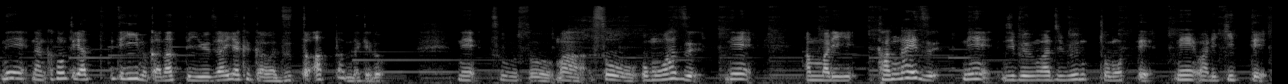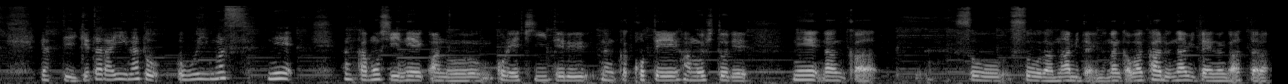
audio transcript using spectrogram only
ね、なんかほんとやってていいのかなっていう罪悪感はずっとあったんだけど、ね、そうそう、まあ、そう思わず、ね、あんまり考えず、ね、自分は自分と思って、ね、割り切ってやっていけたらいいなと思います。ね、なんかもしね、あの、これ聞いてる、なんか固定派の人で、ね、なんか、そう、そうだな、みたいな、なんかわかるな、みたいなのがあったら、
